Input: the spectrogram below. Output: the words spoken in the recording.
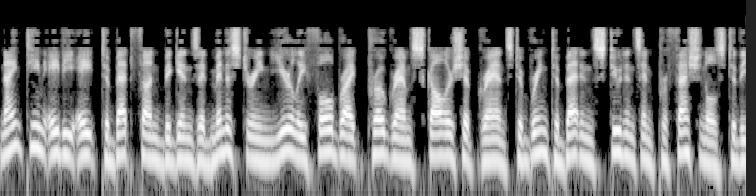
1988 Tibet Fund begins administering yearly Fulbright program scholarship grants to bring Tibetan students and professionals to the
